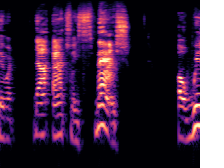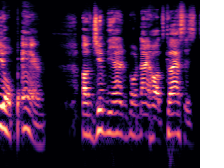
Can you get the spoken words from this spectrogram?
They were not actually smash a real pair of Jim the Anvil Neidhart's glasses.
